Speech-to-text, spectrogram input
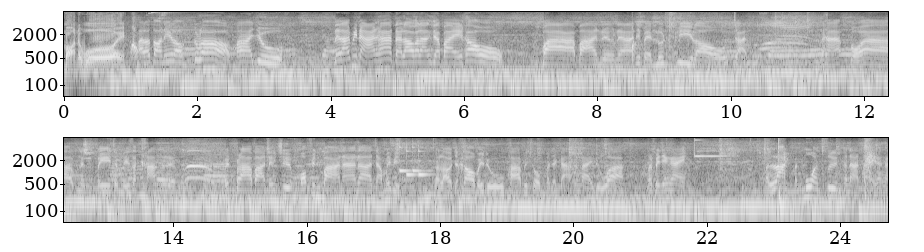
หมอนะโว้ยมาแล้วตอนนี้เราก็มาอยู่ในร้านพี่หนานฮะ แต่เรากำลังจะไปเข้าบาร์บาร์หนึ่งนะฮะที่เป็นรุ่นพี่เราจัดนะฮะเพราะว่าหนึ่งปีจะมีสักครั้งหนึ่งเป็นบาร์บาร์หนึ่งชื่อมอฟฟินบาร์นะน่าจำไม่ผิดแต่เราจะเข้าไปดูพาไปชมบรรยากาศข้างในดูว่ามันเป็นยังไง มันลั่นมันม่วนซื่นขนาดไหนยังไง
